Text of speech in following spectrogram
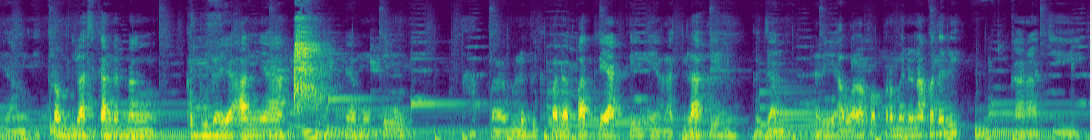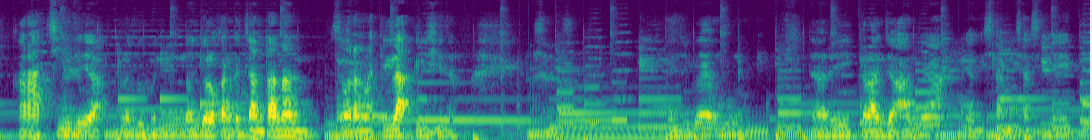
yang Ikram jelaskan tentang kebudayaannya ya mungkin apa lebih kepada patriarki ini ya laki-laki ini dari awal apa permainan apa tadi? Karachi. Karachi itu ya lebih menonjolkan kejantanan seorang laki-laki di situ. Dan juga yang dari kerajaannya yang islamisasinya itu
